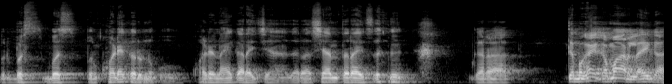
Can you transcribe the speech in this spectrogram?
बरं बस बस पण खोड्या करू नको. खोड्या नाही करायच्या जरा शांत राहायचं. घरात. ते बघाय का? मारलं आहे का?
